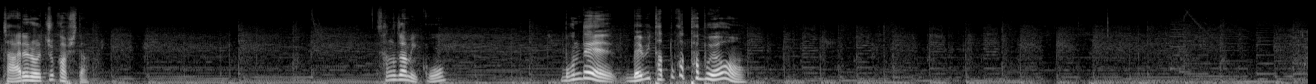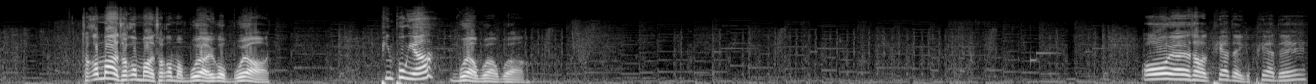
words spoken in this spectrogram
자, 아래로 쭉 갑시다. 상점 있고. 뭐 근데 맵이 다 똑같아 보여. 잠깐만, 잠깐만, 잠깐만. 뭐야, 이거 뭐야? 핑퐁이야? 뭐야, 뭐야, 뭐야. 어, 야, 야, 잠깐 피해야 돼. 이거 피해야 돼.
